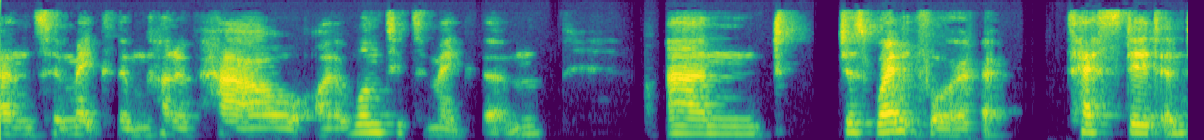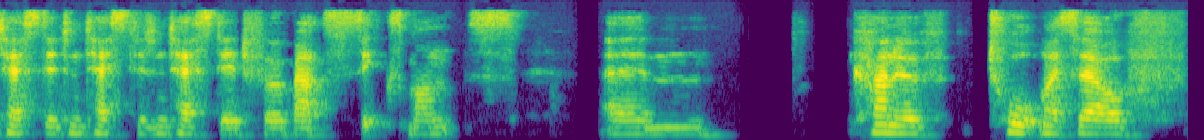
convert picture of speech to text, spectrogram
and to make them kind of how i wanted to make them. And just went for it tested and tested and tested and tested for about six months um, kind of taught myself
